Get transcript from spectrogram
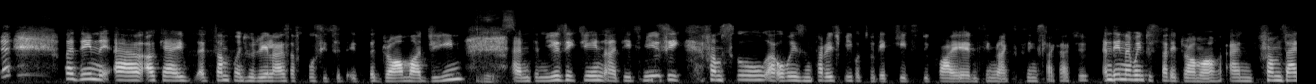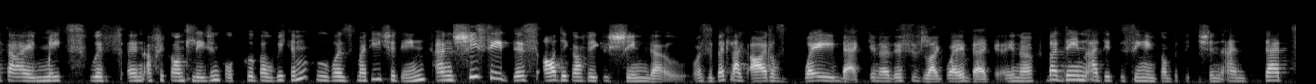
but then, uh, okay, at some point we realized, of course, it's a it's the drama gene yes. and the music gene. I did music from school. I always encourage people to get kids to choir and things like things like that too. And then I went to study drama, and from that I met with an Afrikaans legend called Kuba Wickham, who was my teacher then. And she said this Art Crescendo was a bit like Idols way back. You know, this is like way back. You know, but then I did the singing competition, and that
